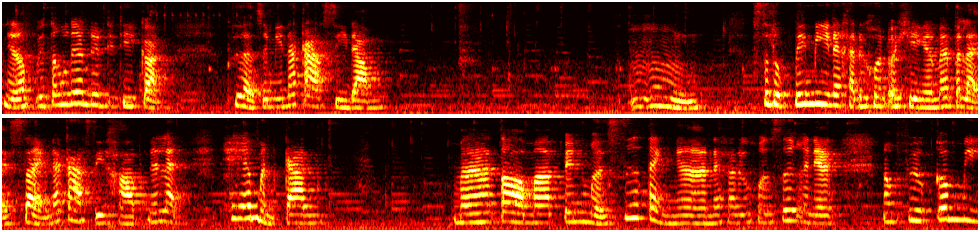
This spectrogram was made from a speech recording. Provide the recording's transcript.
เดี๋ยวน้องฟิวต้องเลื่อนดูดีๆก่อนเผื่อจะมีหน้ากากสีดำอืมสรุปไม่มีนะคะทุกคนโอเคงั้นไม่เป็นไรใส่หน้ากากสีขาวนั่นแหละเท่เหมือนกัน มาต่อมาเป็นเหมือนเสื้อแต่งงานนะคะทุกคนซึ่งอันเนี้ยน้องฟิลก็มี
